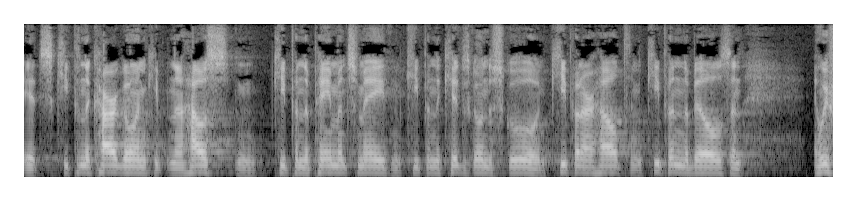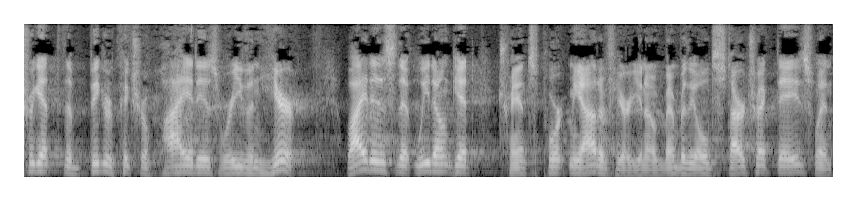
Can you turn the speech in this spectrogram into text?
it's keeping the car going, keeping the house, and keeping the payments made, and keeping the kids going to school, and keeping our health, and keeping the bills. And, and we forget the bigger picture of why it is we're even here. Why it is that we don't get transport me out of here. You know, remember the old Star Trek days when,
